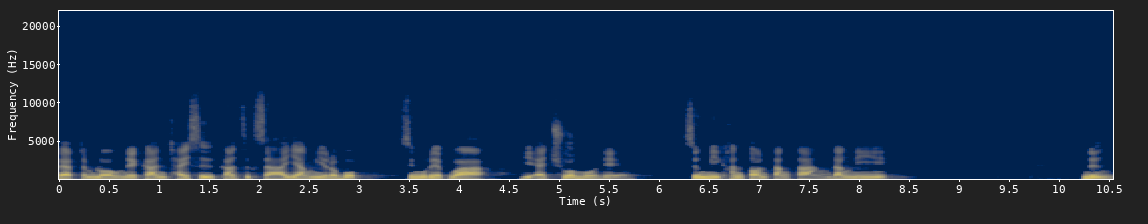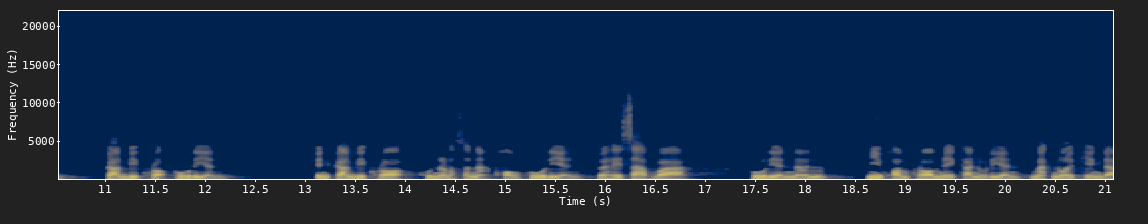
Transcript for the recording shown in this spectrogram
แบบจำลองในการใช้สื่อการศึกษาอย่างมีระบบ ซึ่งเรียกว่า The Actual Model ซึ่งมีขั้นตอนต่างๆ ดังนี้ 1. การวิเคราะห์ผู้เรียน เป็นการวิเคราะห์คุณลักษณะของผู้เรียนเพื่อให้ทราบว่า ผู้เรียนนั้นมีความพร้อมในการเรียนมากน้อยเพียงใด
